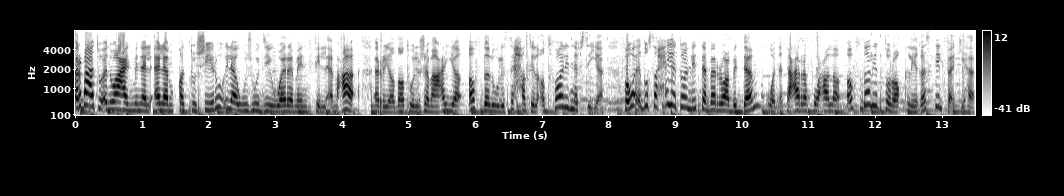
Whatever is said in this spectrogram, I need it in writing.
أربعة أنواع من الألم قد تشير إلى وجود ورم في الأمعاء. الرياضات الجماعية أفضل لصحة الأطفال النفسية فوائد صحية للتبرع بالدم ونتعرف على أفضل الطرق لغسل الفاكهة.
